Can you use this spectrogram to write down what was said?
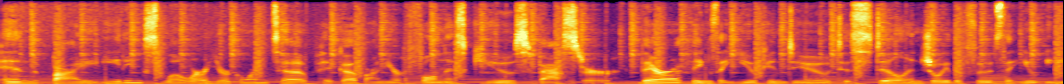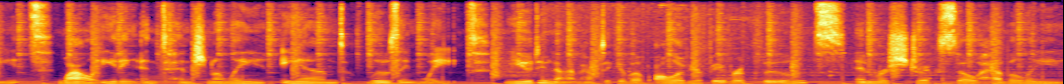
and by eating slower, you're going to pick up on your fullness cues faster. There are things that you can do to still enjoy the foods that you eat while eating intentionally and losing weight. You do not have to give up all of your favorite foods and restrict so heavily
